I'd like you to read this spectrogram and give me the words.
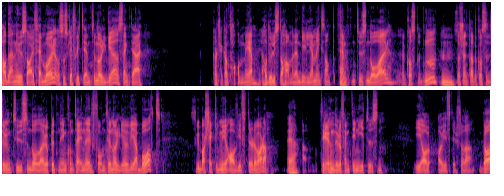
Hadde den i USA i fem år, og så skulle jeg flytte hjem til Norge. Og så tenkte jeg kanskje jeg kan ta den med hjem. Jeg hadde jo lyst til å ha med den bilen hjem. ikke sant? 15 000 dollar kostet den. Så skjønte jeg at det kostet rundt 1000 dollar å putte den i en container, få den til Norge via båt. Så skulle jeg bare sjekke hvor mye avgifter det var. da. Ja. Ja, 359 000 i avgifter. Så da, da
